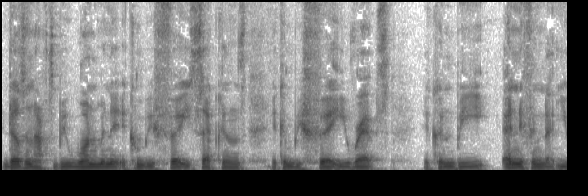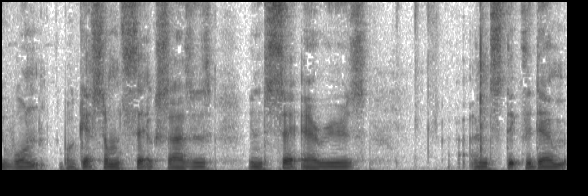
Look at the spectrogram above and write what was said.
It doesn't have to be one minute, it can be 30 seconds, it can be 30 reps, it can be anything that you want, but get some set exercises in set areas and stick to them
